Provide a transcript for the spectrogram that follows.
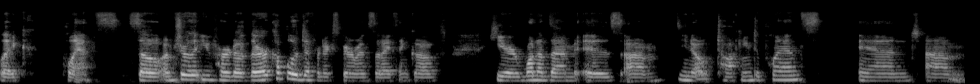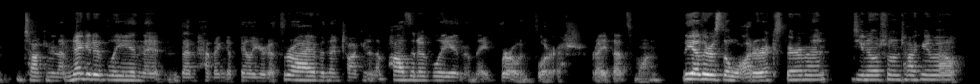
like plants. So I'm sure that you've heard of, there are a couple of different experiments that I think of here. One of them is, um, you know, talking to plants and um, talking to them negatively and then them having a failure to thrive and then talking to them positively and then they grow and flourish, right? That's one. The other is the water experiment. Do you know what I'm talking about?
